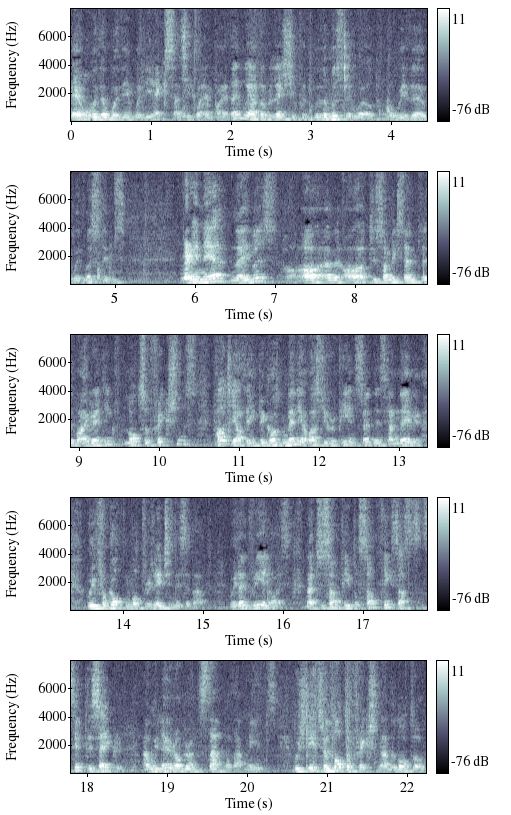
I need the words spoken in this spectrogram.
uh, or with the, with the, with the ex, as empire. Then we have the relationship with, with the Muslim world, or with, uh, with Muslims. Very near neighbours are, are to some extent migrating. Lots of frictions, partly I think because many of us Europeans, certainly in Scandinavia, we've forgotten what religion is about. We don't realize that to some people some things are simply sacred, and we no longer understand what that means, which leads to a lot of friction and a lot of,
